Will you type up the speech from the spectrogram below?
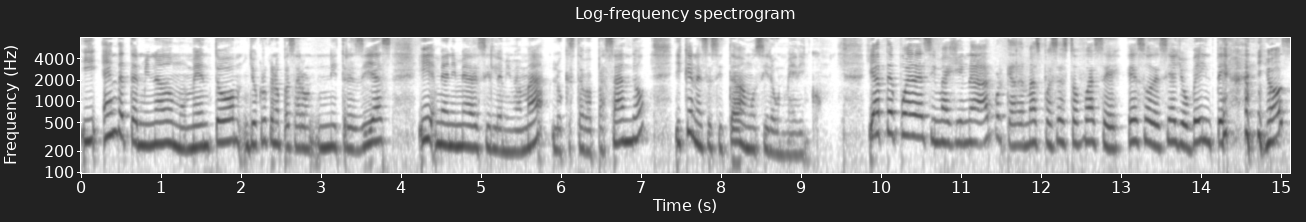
y en determinado momento, yo creo que no pasaron ni tres días y me animé a decirle a mi mamá lo que estaba pasando y que necesitábamos ir a un médico. Ya te puedes imaginar, porque además pues esto fue hace, eso decía yo, 20 años,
